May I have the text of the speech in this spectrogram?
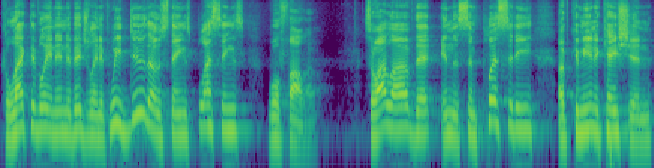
collectively and individually. And if we do those things, blessings will follow. So I love that in the simplicity of communication,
